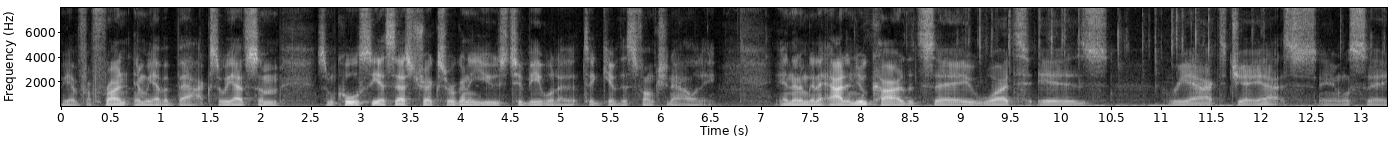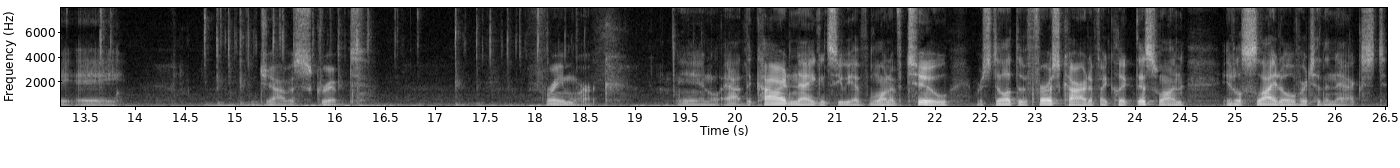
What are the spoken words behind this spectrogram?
we have a front and we have a back. So we have some some cool CSS tricks we're going to use to be able to, to give this functionality and then I'm going to add a new card. Let's say what is React JS, and we'll say a JavaScript framework. And we'll add the card, and now you can see we have one of two. We're still at the first card. If I click this one, it'll slide over to the next.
